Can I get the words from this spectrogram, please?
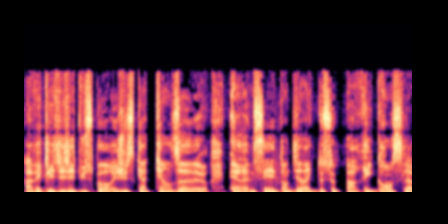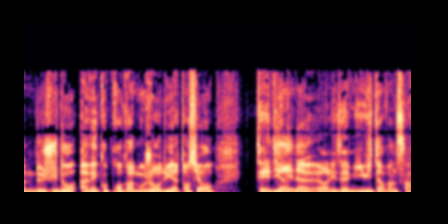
avec les GG du sport et jusqu'à 15h, RMC est en direct de ce Paris Grand Slam de judo avec au programme aujourd'hui, attention, Teddy Riner, les amis, 8h25.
